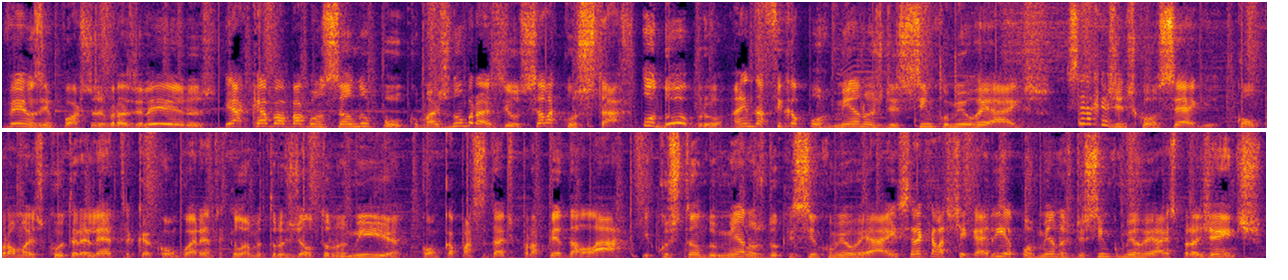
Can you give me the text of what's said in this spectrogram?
Vem os impostos brasileiros e acaba bagunçando um pouco, mas no Brasil, se ela custar o dobro, ainda fica por menos de 5 mil reais. Será que a gente consegue comprar uma scooter elétrica com 40 km de autonomia, com capacidade para pedalar e custando menos do que 5 mil reais? Será que ela chegaria por menos de 5 mil reais pra gente?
